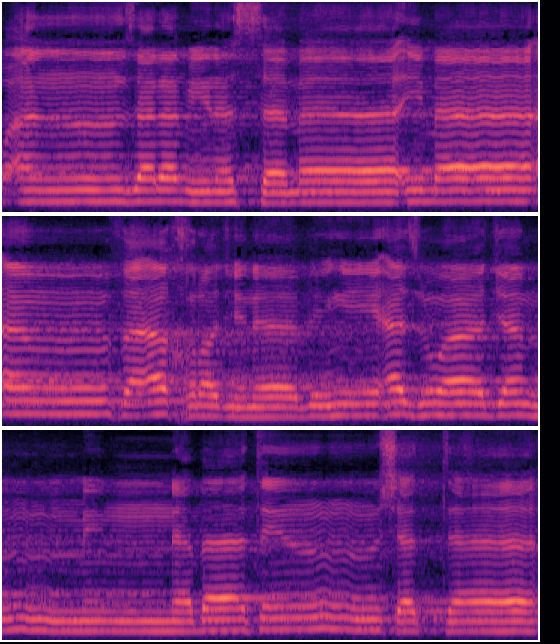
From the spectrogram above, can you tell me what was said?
وأنزل من السماء ماء فأخرجنا به أزواجا من نبات شتى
